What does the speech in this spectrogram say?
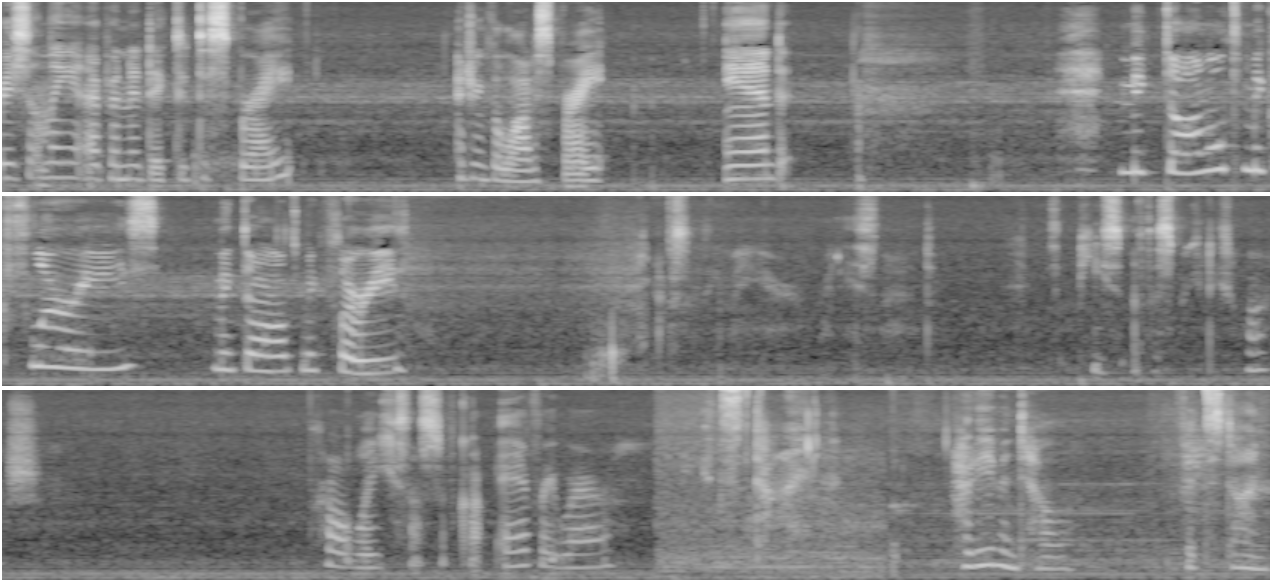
Recently, I've been addicted to Sprite. I drink a lot of Sprite. And McDonald's McFlurries. McDonald's McFlurries. I have something in my hair. What is that? It's a piece of the spaghetti squash. Probably because that stuff got everywhere. It's done. How do you even tell if it's done?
